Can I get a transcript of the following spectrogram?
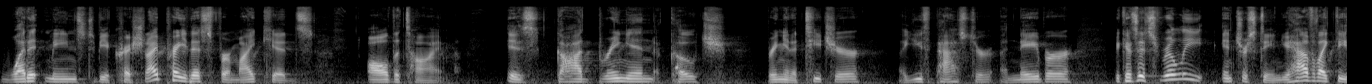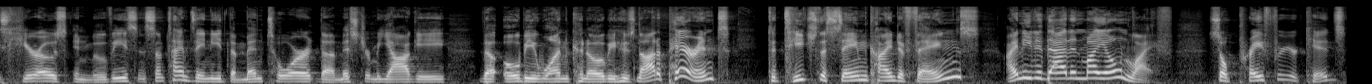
what it means to be a Christian. I pray this for my kids all the time is God bring in a coach, bring in a teacher, a youth pastor, a neighbor because it's really interesting. You have like these heroes in movies, and sometimes they need the mentor, the Mr. Miyagi, the Obi Wan Kenobi, who's not a parent, to teach the same kind of things. I needed that in my own life. So pray for your kids,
